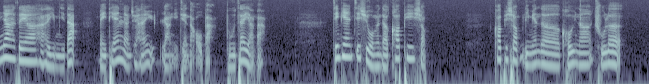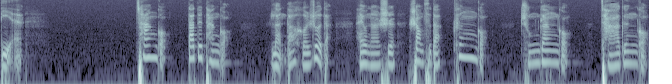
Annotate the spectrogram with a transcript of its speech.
안녕하세요，하하입니다。每天两句韩语，让你见到欧巴不再哑巴。今天继续我们的 Copy Shop。Copy Shop 里面的口语呢，除了点、찬 거、 따뜻한 거、 冷的和热的，还有呢是上次的큰 거、 중간 거、 작은 거、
